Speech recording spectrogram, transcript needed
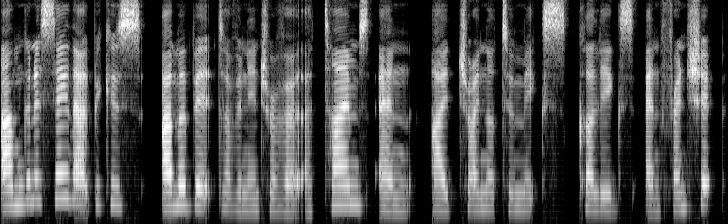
I'm going to say that because I'm a bit of an introvert at times and I try not to mix colleagues and friendship.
